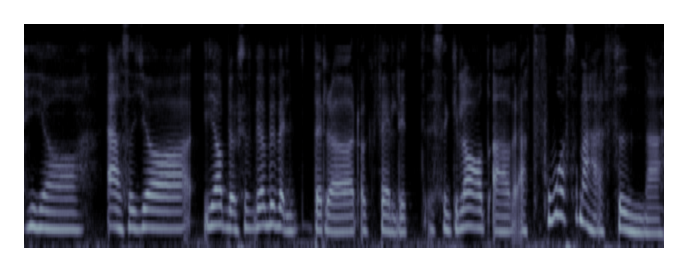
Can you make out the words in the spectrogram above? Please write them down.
Ja, alltså jag, jag, blir också, jag blir väldigt berörd och väldigt så glad över att få sådana här fina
